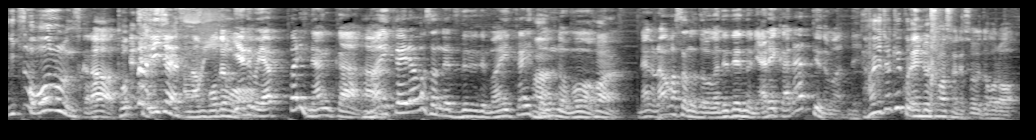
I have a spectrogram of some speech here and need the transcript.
いつもおるんですから撮ったらいいじゃないですかなんぼでも。いやでもやっぱりなんか、はい。毎回ラマさんのやつ出てて毎回撮んのも、はい。はなんかラマさんの動画出てんのにあれかなっていうのもあって。ハリちゃん結構遠慮しますよねそういうところ。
